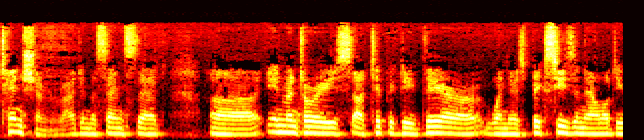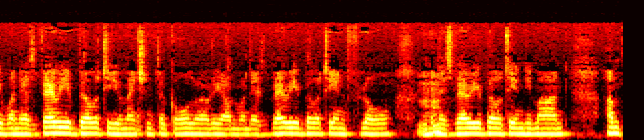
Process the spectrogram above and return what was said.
tension, right? In the sense that uh, inventories are typically there when there's big seasonality, when there's variability. You mentioned the goal earlier on, when there's variability in flow, mm-hmm. when there's variability in demand. Um,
